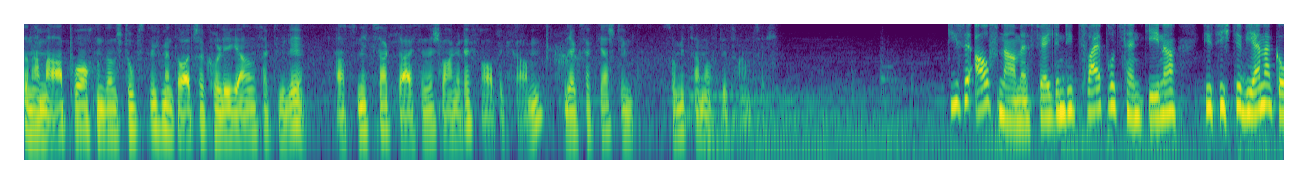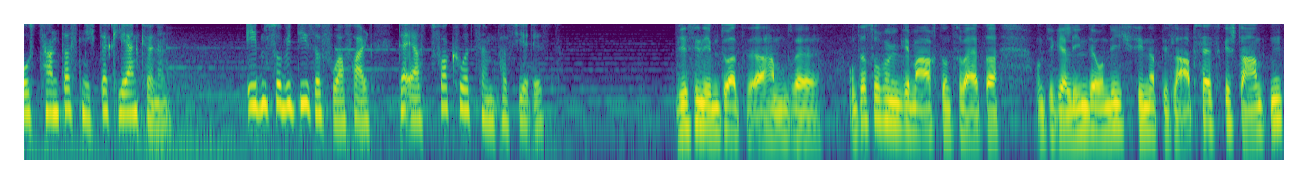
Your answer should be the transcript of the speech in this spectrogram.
Dann haben wir abgebrochen, dann stupst mich mein deutscher Kollege an und sagt, Willi, hast du nicht gesagt, da ist eine schwangere Frau begraben? Und er hat gesagt, ja stimmt. Somit sind wir auf die 20. Diese Aufnahme fällt in die 2% jener, die sich die Vienna Ghost Hunters nicht erklären können. Ebenso wie dieser Vorfall, der erst vor kurzem passiert ist. Wir sind eben dort, äh, haben unsere Untersuchungen gemacht und so weiter. Und die Gerlinde und ich sind ein bisschen abseits gestanden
